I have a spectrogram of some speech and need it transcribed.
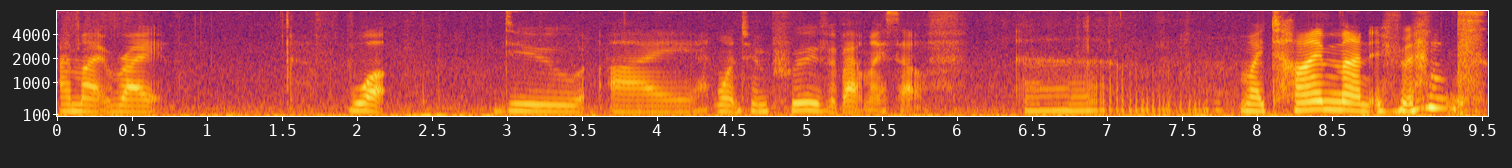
I might write, What do I want to improve about myself? Um, my time management,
